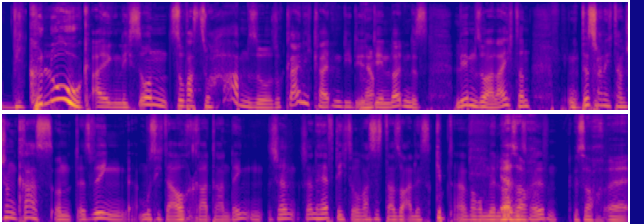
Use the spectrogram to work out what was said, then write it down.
wie klug eigentlich, so ein, sowas zu haben, so, so Kleinigkeiten, die, die Ja. den Leuten das Leben so erleichtern. Und das fand ich dann schon krass. Und deswegen muss ich da auch gerade dran denken. Ist schon, schon heftig, so was es da so alles gibt, einfach um den Ja, Leuten auch- zu helfen. Ist auch äh,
